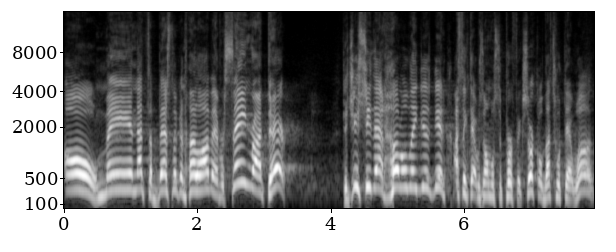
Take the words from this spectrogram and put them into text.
Oh man, that's the best looking huddle I've ever seen right there. Did you see that huddle they just did? I think that was almost a perfect circle. That's what that was.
